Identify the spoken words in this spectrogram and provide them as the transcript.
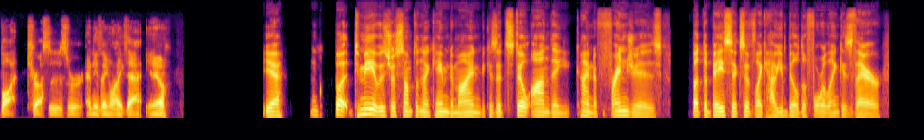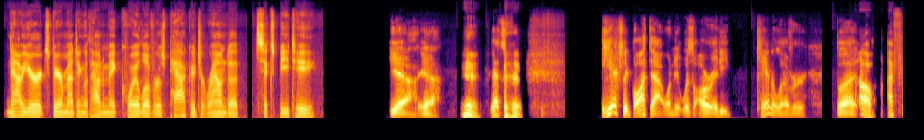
bought trusses or anything like that. You know. Yeah. But to me, it was just something that came to mind because it's still on the kind of fringes, but the basics of like how you build a four link is there. Now you're experimenting with how to make coilovers package around a 6BT. Yeah, yeah. That's he actually bought that one. It was already cantilever, but Oh, I f-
